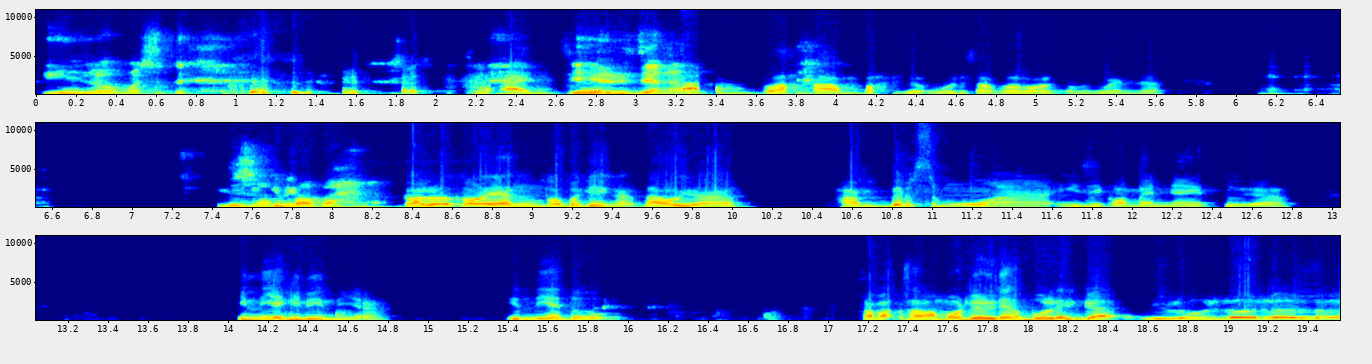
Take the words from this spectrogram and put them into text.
ini loh maksudnya ya Anjing. lu jangan Sampah, sampah. Udah sampah banget komen-komennya. Ini sampah banget kalau kalau yang kok bagi nggak tahu ya, hampir semua isi komennya itu ya. Intinya gini intinya. Intinya tuh sama sama modelnya boleh nggak? Lu lu lu lu.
